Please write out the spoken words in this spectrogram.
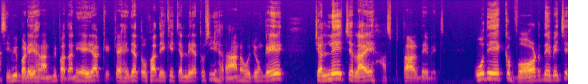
ਅਸੀਂ ਵੀ ਬੜੇ ਹੈਰਾਨ ਵੀ ਪਤਾ ਨਹੀਂ ਇਹ ਜਿਹਾ ਕਿ- ਕਿਹੋ ਜਿਹਾ ਤੋਹਫਾ ਦੇ ਕੇ ਚੱਲੇ ਆ। ਤੁਸੀਂ ਹੈਰਾਨ ਹੋ ਜਾਓਗੇ ਚੱਲੇ ਚਲਾਏ ਹਸਪਤਾਲ ਦੇ ਵਿੱਚ। ਉਹਦੇ ਇੱਕ ਵਾਰਡ ਦੇ ਵਿੱਚ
